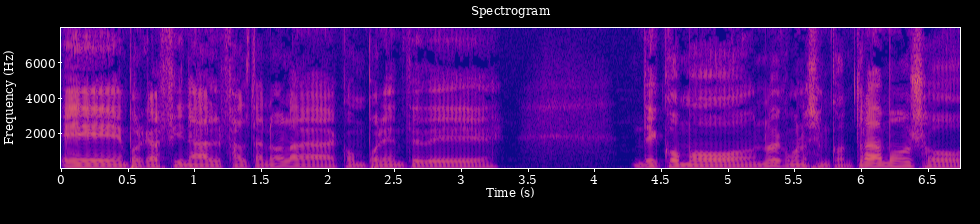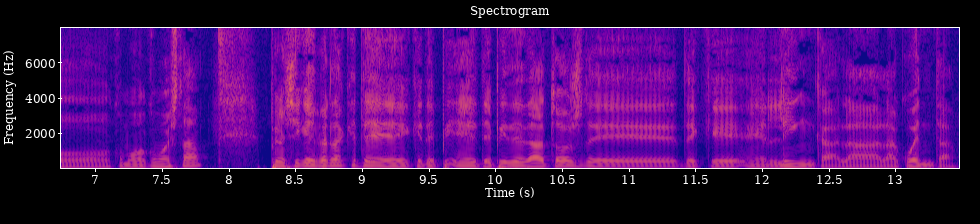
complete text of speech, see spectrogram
eh, porque al final falta ¿no? la componente de, de cómo, ¿no? de cómo nos encontramos o cómo, cómo está. Pero sí que es verdad que te, que te, eh, pide datos de, de que linka la, la cuenta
